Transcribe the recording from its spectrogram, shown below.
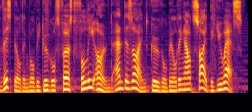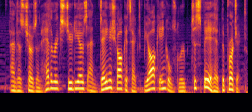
This building will be Google's first fully owned and designed Google building outside the US, and has chosen Heatherwick Studios and Danish architect Bjarke Ingels Group to spearhead the project.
